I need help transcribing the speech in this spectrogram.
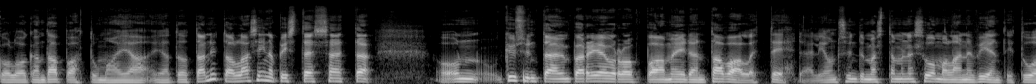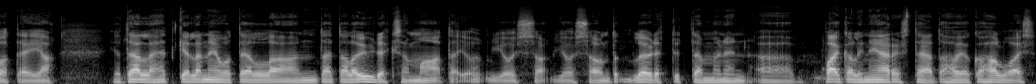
luokan tapahtuma ja, ja tota, nyt ollaan siinä pisteessä, että on kysyntää ympäri Eurooppaa meidän tavalle tehdä. Eli on syntymässä tämmöinen suomalainen vientituote ja, ja tällä hetkellä neuvotellaan, taitaa olla yhdeksän maata, jo, joissa, joissa on löydetty tämmöinen ää, paikallinen järjestäjätaho, joka haluaisi,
